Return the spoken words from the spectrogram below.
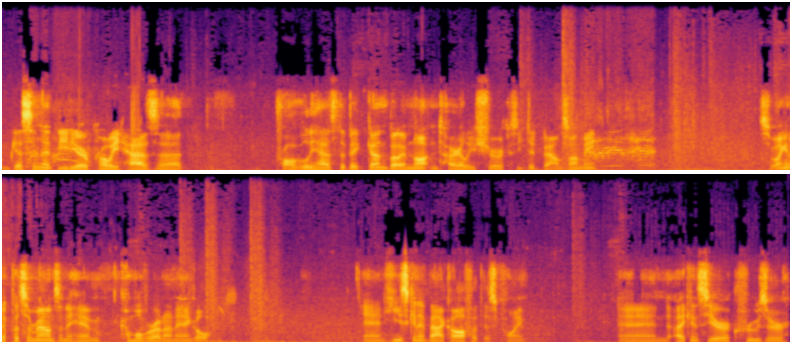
I'm guessing that BDR probably has a probably has the big gun, but I'm not entirely sure because he did bounce on me. So I'm going to put some rounds into him, come over at an angle, and he's going to back off at this point. And I can see our cruiser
